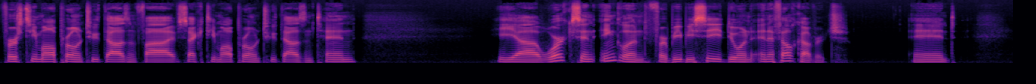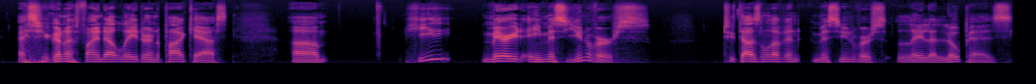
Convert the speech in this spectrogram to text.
first team All Pro in 2005, second team All Pro in 2010. He uh, works in England for BBC doing NFL coverage. And as you're going to find out later in the podcast, um, he married a Miss Universe 2011 Miss Universe Leila Lopes.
